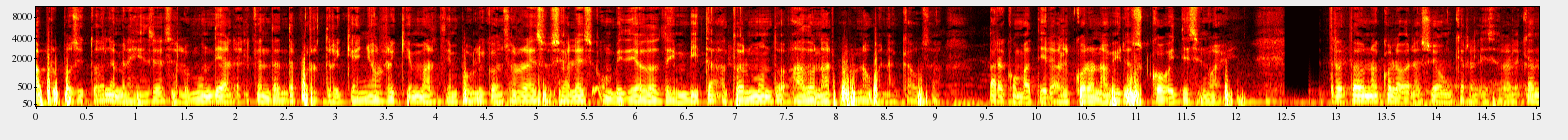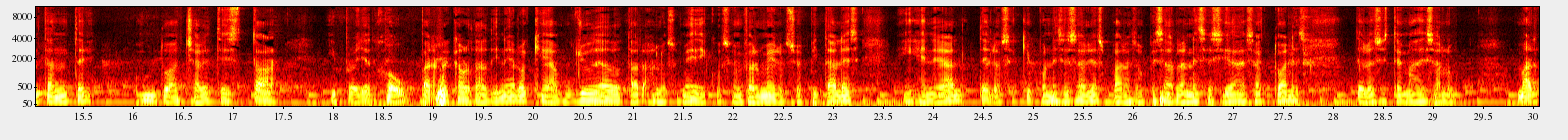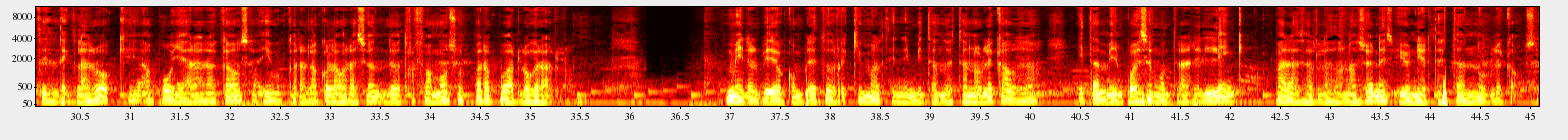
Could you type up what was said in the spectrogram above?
A propósito de la emergencia de salud mundial, el cantante puertorriqueño Ricky Martin publicó en sus redes sociales un video donde invita a todo el mundo a donar por una buena causa para combatir al coronavirus COVID-19. Se trata de una colaboración que realizará el cantante junto a Charity Star y Project Hope para recaudar dinero que ayude a dotar a los médicos, enfermeros y hospitales en general de los equipos necesarios para sopesar las necesidades actuales de los sistemas de salud. Martin declaró que apoyará la causa y buscará la colaboración de otros famosos para poder lograrlo. Mira el video completo de Ricky Martin invitando a esta noble causa y también puedes encontrar el link para hacer las donaciones y unirte a esta noble causa.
